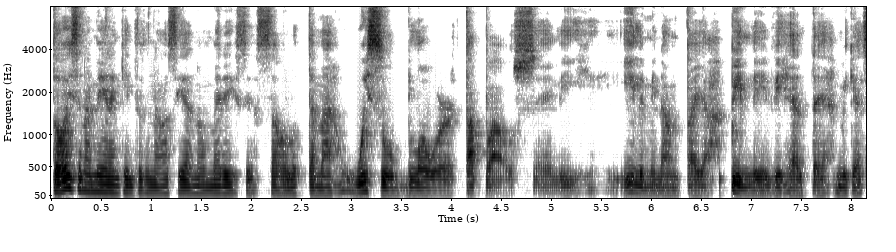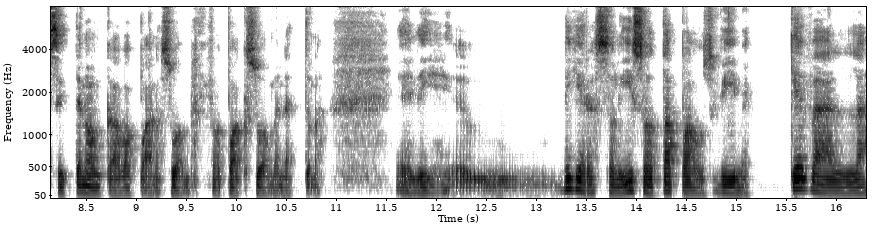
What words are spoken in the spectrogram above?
toisena mielenkiintoisena asiana on medisiassa ollut tämä whistleblower-tapaus, eli ilminantaja, pilliin viheltäjä, mikä sitten onkaan vapaana Suome, vapaaksi suomennettuna. Eli Nigeriassa oli iso tapaus viime keväällä,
